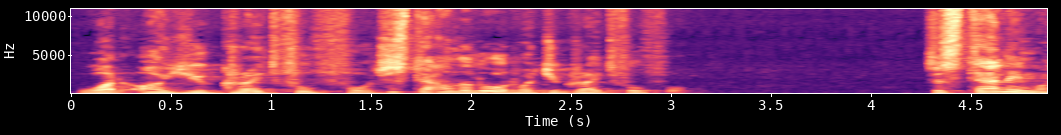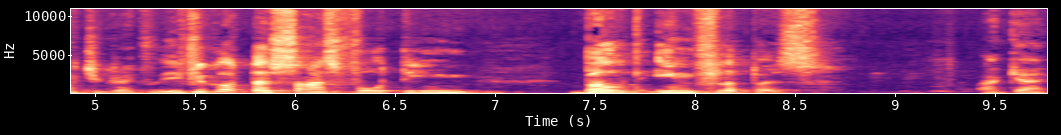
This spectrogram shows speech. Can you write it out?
What are you grateful for? Just tell the Lord what you're grateful for. Just tell Him what you're grateful for. If you've got those size 14 built in flippers, okay,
